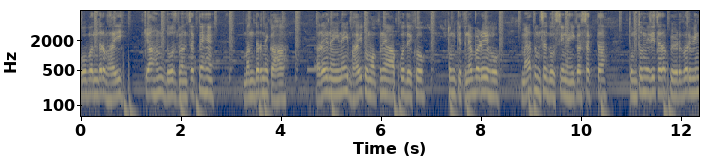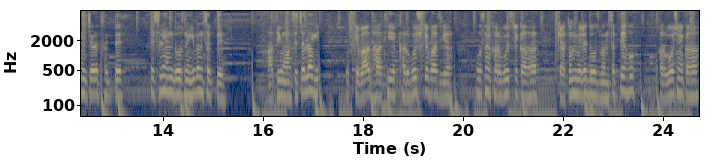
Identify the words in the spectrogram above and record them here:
ओ बंदर भाई, क्या हम दोस्त बन सकते हैं? बंदर ने कहा, अरे नहीं नहीं भाई, तुम अपने आप को देखो, तुम कितने बड़े हो। मैं तुमसे दोस्ती नहीं कर सकता, तुम तो मेरी तरह पेड़ पर भी नहीं चढ़ सकते, इसलिए हम दोस्त नहीं बन सकते। हाथी वहाँ से चला गया। उसके बाद हाथी एक खरगोश के पास गया। उसने खरगोश से कहा, क्या तुम मेरे दोस्त बन सकते हो? खरगोश ने कहा,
